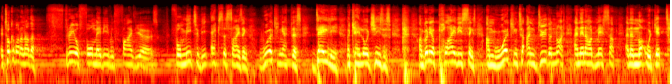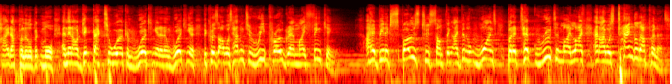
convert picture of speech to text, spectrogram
It took about another three or four, maybe even five years for me to be exercising, working at this daily. Okay, Lord Jesus, I'm going to apply these things. I'm working to undo the knot, and then I would mess up, and the knot would get tied up a little bit more. And then I would get back to work and working at it and working at it because I was having to reprogram my thinking. I had been exposed to something I didn't want, but it took root in my life, and I was tangled up in it.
